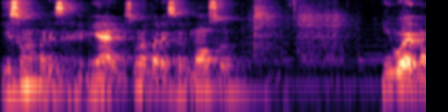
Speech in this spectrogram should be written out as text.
y eso me parece genial, eso me parece hermoso. Y bueno,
